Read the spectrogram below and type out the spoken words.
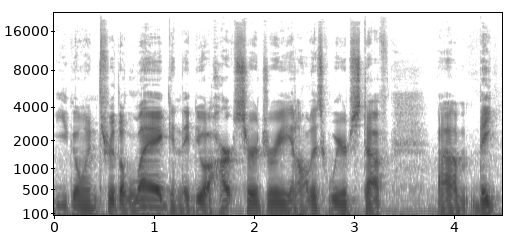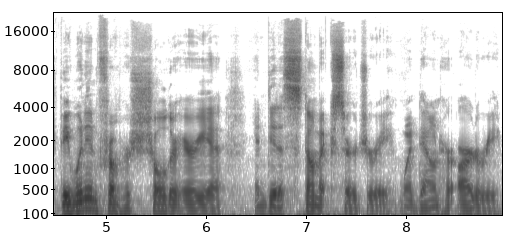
you go in through the leg, and they do a heart surgery and all this weird stuff. Um, they they went in from her shoulder area and did a stomach surgery. Went down her artery.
